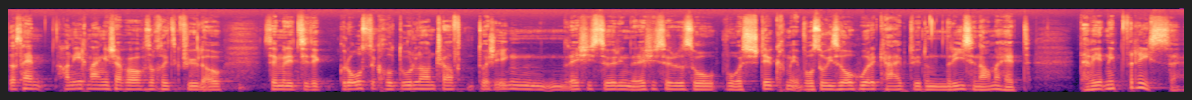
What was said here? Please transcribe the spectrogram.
das habe ich manchmal auch so ein das Gefühl, auch, sind wir jetzt in der grossen Kulturlandschaft, du hast irgendeinen Regisseurin, Regisseur oder so, wo ein Stück, wo sowieso hure gehypt wird und einen riesen Namen hat, der wird nicht verrissen.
